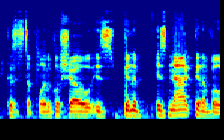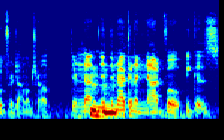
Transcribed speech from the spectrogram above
because it's a political show, is gonna is not gonna vote for Donald Trump. They're not, and Mhm. they're not gonna not vote because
